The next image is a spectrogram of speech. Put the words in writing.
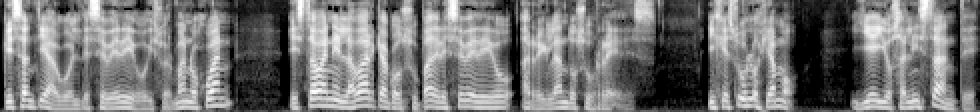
que Santiago, el de Zebedeo, y su hermano Juan estaban en la barca con su padre Zebedeo arreglando sus redes. Y Jesús los llamó, y ellos al instante,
